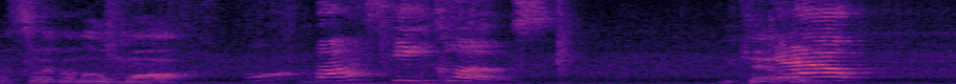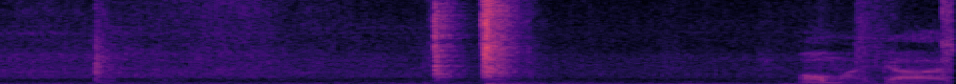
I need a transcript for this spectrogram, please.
That's like a little moth. Mom's feet close. You can't. Get like- out. Oh my gosh,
